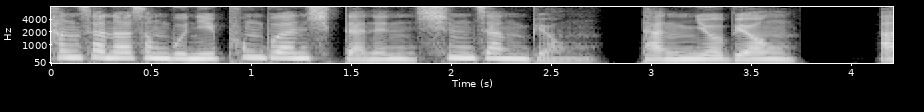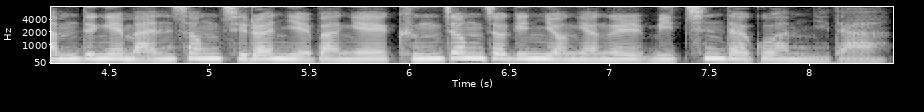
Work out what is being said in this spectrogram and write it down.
항산화 성분이 풍부한 식단은 심장병, 당뇨병, 암 등의 만성 질환 예방에 긍정적인 영향을 미친다고 합니다.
